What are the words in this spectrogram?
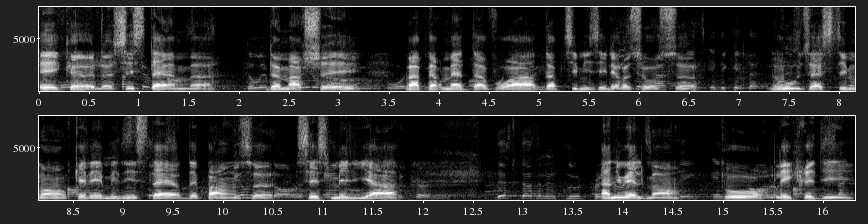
et que le système de marché va permettre d'avoir, d'optimiser les ressources. Nous estimons que les ministères dépensent 6 milliards annuellement pour les crédits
